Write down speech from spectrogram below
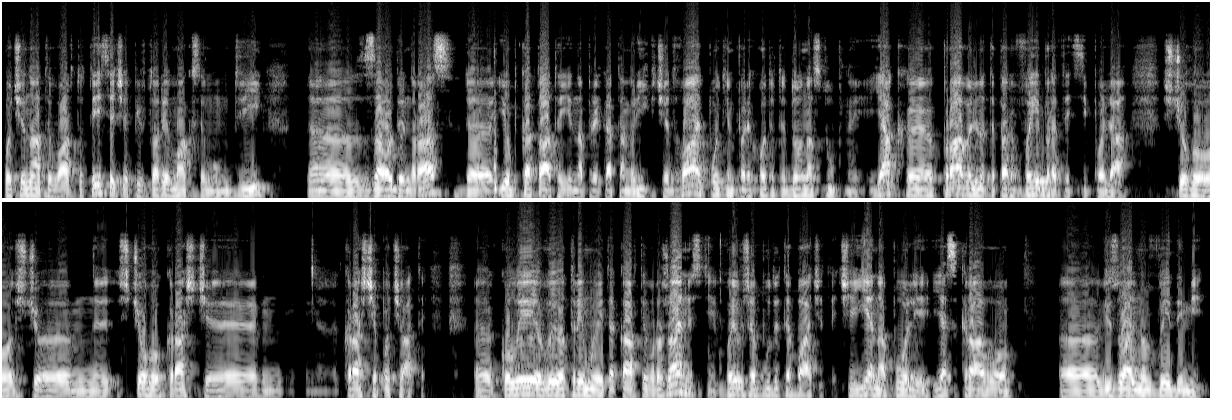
Починати варто тисяча, півтори, максимум дві е, за один раз е, і обкатати її, наприклад, там рік чи два, і потім переходити до наступної. Як е, правильно тепер вибрати ці поля, з чого, що, ем, з чого краще, ем, краще почати? Е, Коли ви отримуєте карти врожайності, ви вже будете бачити, чи є на полі яскраво е, візуально видимі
